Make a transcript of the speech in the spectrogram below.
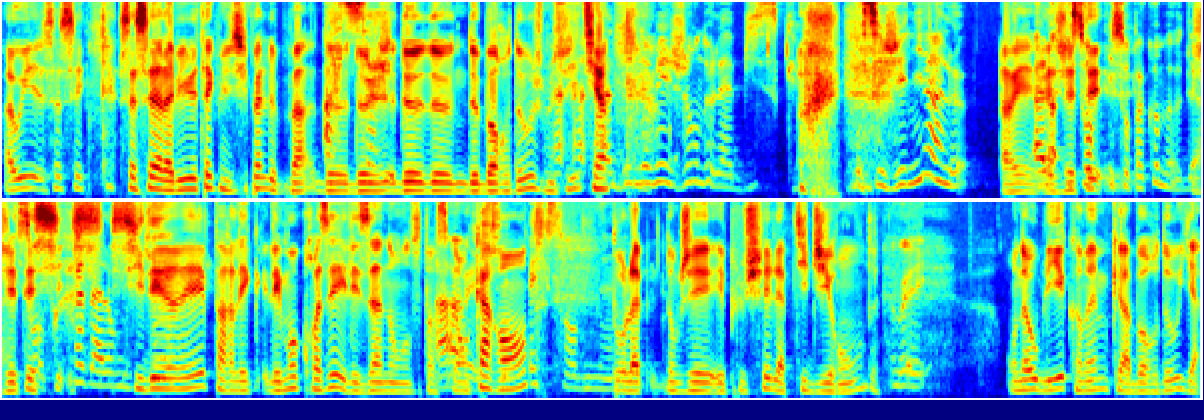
Ah oui, ça c'est ça c'est à la bibliothèque municipale de, de, ah, de, de, de Bordeaux. Je me suis dit tiens, un dénommé Jean de la Bisque. c'est génial. Ah oui, Alors, ils, sont, sont pas commodes. Hein. J'étais sidéré par les, les, mots croisés et les annonces parce ah qu'en 40, pour la, donc j'ai épluché la petite Gironde. Oui. On a oublié quand même qu'à Bordeaux, il y a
